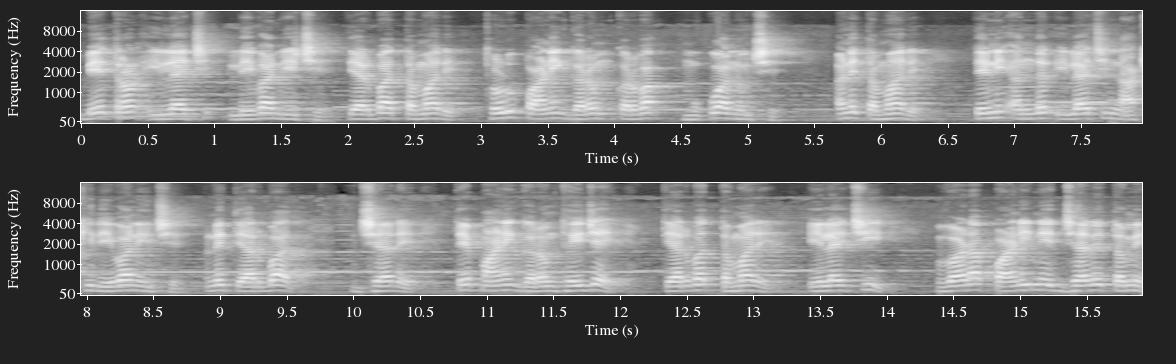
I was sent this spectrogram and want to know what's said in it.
બે ત્રણ ઇલાયચી લેવાની છે. ત્યારબાદ તમારે થોડું પાણી ગરમ કરવા મૂકવાનું છે અને તમારે તેની અંદર ઇલાયચી નાખી દેવાની છે અને ત્યારબાદ જ્યારે તે પાણી ગરમ થઈ જાય, ત્યારબાદ તમારે ઇલાયચીવાળા પાણીને જ્યારે તમે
